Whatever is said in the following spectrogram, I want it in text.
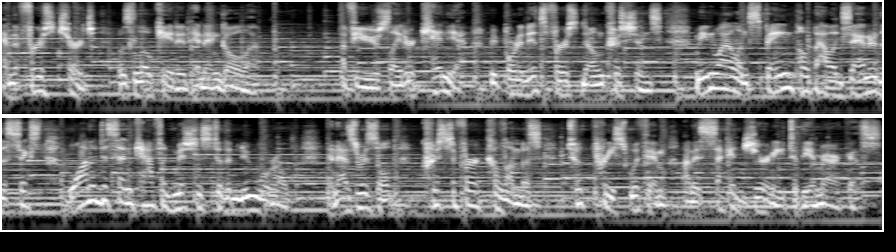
and the first church was located in Angola. A few years later, Kenya reported its first known Christians. Meanwhile, in Spain, Pope Alexander VI wanted to send Catholic missions to the New World, and as a result, Christopher Columbus took priests with him on his second journey to the Americas.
